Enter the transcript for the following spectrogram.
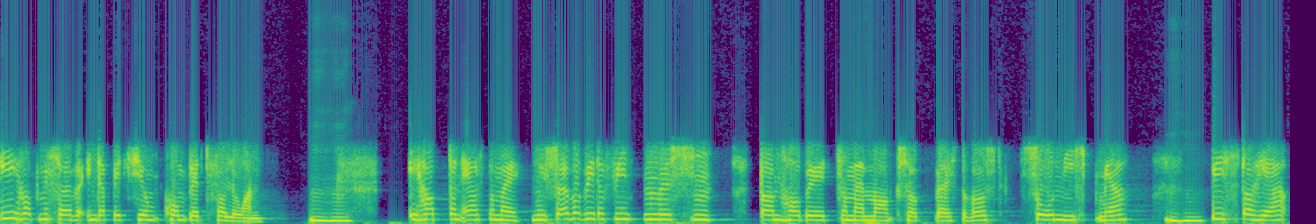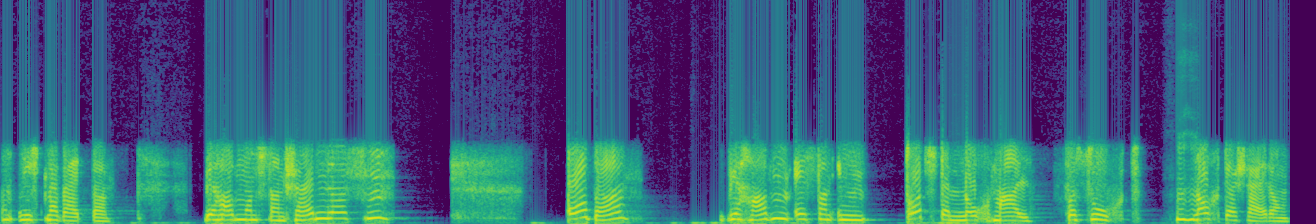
ich habe mich selber in der Beziehung komplett verloren. Mhm. Ich habe dann erst einmal mich selber wiederfinden müssen. Dann habe ich zu meinem Mann gesagt, weißt du was, so nicht mehr. Mhm. Bis daher und nicht mehr weiter. Wir haben uns dann scheiden lassen. Aber wir haben es dann im, trotzdem nochmal versucht, mhm. nach der Scheidung.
